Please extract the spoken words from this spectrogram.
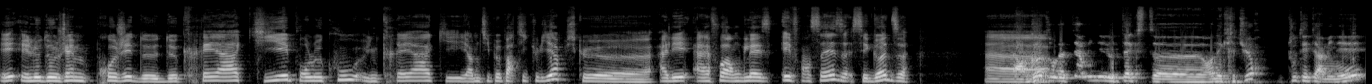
Et, le deuxième projet de, créa qui est pour le coup une créa qui est un petit peu particulière puisque euh, elle est à la fois anglaise et française, c'est Gods. Euh, Alors Gods, on a terminé le texte euh, en écriture, tout est terminé.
